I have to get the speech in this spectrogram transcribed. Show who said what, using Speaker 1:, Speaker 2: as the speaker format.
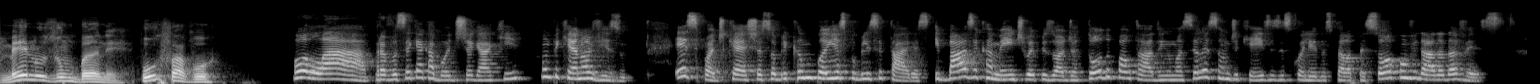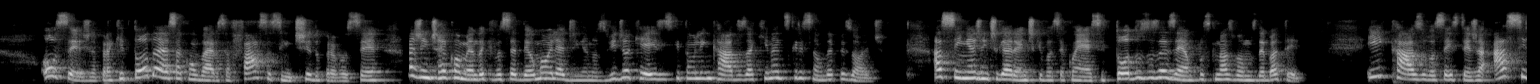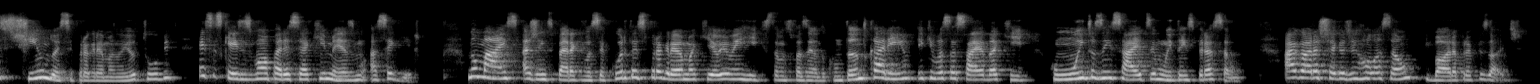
Speaker 1: Menos um banner, por favor.
Speaker 2: Olá! Para você que acabou de chegar aqui, um pequeno aviso. Esse podcast é sobre campanhas publicitárias e, basicamente, o episódio é todo pautado em uma seleção de cases escolhidos pela pessoa convidada da vez. Ou seja, para que toda essa conversa faça sentido para você, a gente recomenda que você dê uma olhadinha nos videocases que estão linkados aqui na descrição do episódio. Assim, a gente garante que você conhece todos os exemplos que nós vamos debater. E caso você esteja assistindo esse programa no YouTube, esses cases vão aparecer aqui mesmo a seguir. No mais, a gente espera que você curta esse programa que eu e o Henrique estamos fazendo com tanto carinho e que você saia daqui com muitos insights e muita inspiração. Agora chega de enrolação, bora para o episódio.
